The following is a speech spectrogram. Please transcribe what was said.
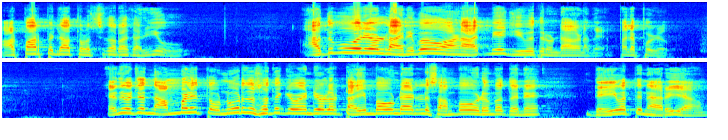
ആൾപ്പാർപ്പില്ലാത്ത തുളസിത്തറ കരിഞ്ഞു പോകും അതുപോലെയുള്ള അനുഭവമാണ് ആത്മീയ ജീവിതത്തിൽ ഉണ്ടാകുന്നത് പലപ്പോഴും. എന്ന് വെച്ചാൽ നമ്മൾ ഈ തൊണ്ണൂറ് ദിവസത്തേക്ക് വേണ്ടിയുള്ള ടൈം ബൗണ്ടായിട്ടുള്ള സംഭവം ഇടുമ്പോൾ തന്നെ ദൈവത്തിനറിയാം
